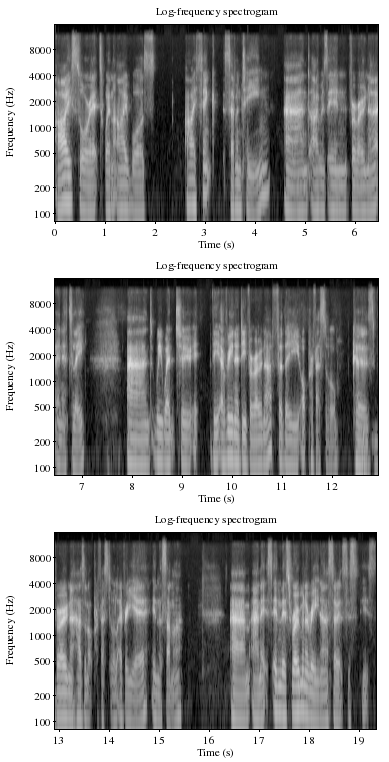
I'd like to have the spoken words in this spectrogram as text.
I saw it when I was, I think, 17, and I was in Verona in Italy. And we went to the Arena di Verona for the opera festival because Mhm. Verona has an opera festival every year in the summer. Um, and it's in this Roman arena. So it's, this, it's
